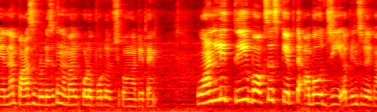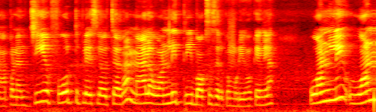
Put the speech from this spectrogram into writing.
வேணா பாசிபிலிட்டிஸ்க்கு இந்த மாதிரி கூட போட்டு வச்சுக்கோங்க at a time only three boxes kept above G அப்படின்னு சொல்லியிருக்காங்க. அப்போ நான் ஜியை ஃபோர்த் பிளேஸில் வச்சா தான் மேலே ஒன்லி த்ரீ பாக்ஸஸ் இருக்க முடியும். ஓகேங்களா? Only one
